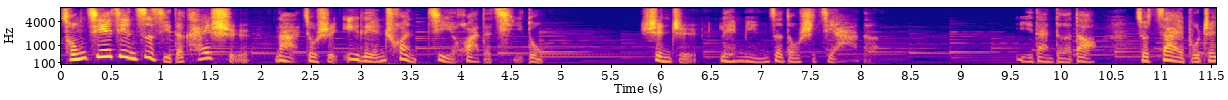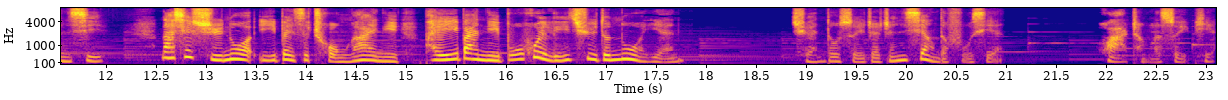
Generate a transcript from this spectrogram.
从接近自己的开始，那就是一连串计划的启动，甚至连名字都是假的。一旦得到，就再不珍惜。那些许诺一辈子宠爱你、陪伴你、不会离去的诺言，全都随着真相的浮现，化成了碎片。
